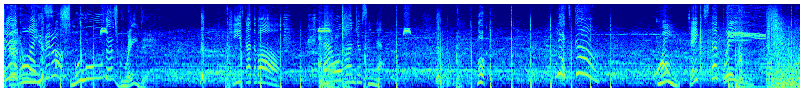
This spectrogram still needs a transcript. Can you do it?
shoots. Two points. Give it up. Smooth as gravy. She's got the ball. Foul on Jocinda. Look, Let's go! Wayne takes the three. They'll get a new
